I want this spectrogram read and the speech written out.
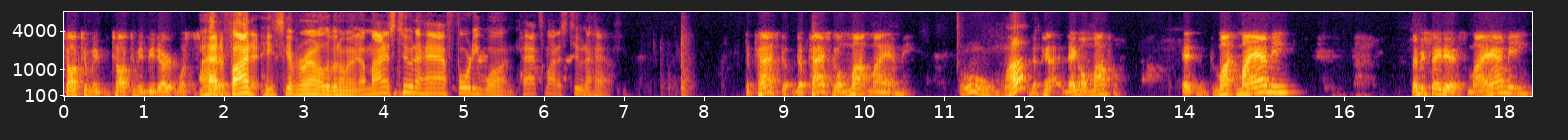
Talk to me. Talk to me, B Dirt. What's the I had to find it. He's skipping around a little bit on me. Uh, minus two and a half, 41. Pat's minus two and a half. The Pats, the Pats gonna mop Miami. Ooh, mop. The they gonna mop them. It, my, Miami let me say this: Miami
